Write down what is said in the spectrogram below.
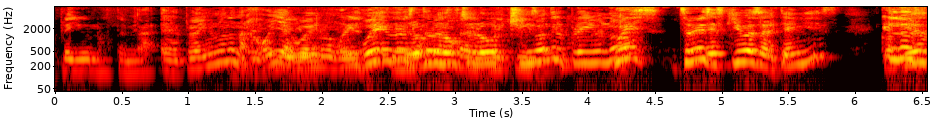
Play 1 también. Ah, el Play 1 era una joya, güey. Güey, güey no lo, lo, lo chingón del Play 1 pues, ¿sabes? es que ibas al tenis los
